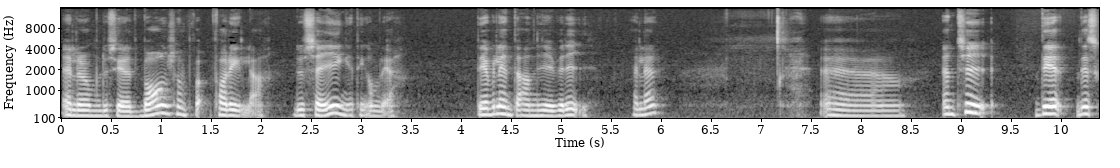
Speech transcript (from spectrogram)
Eller om du ser ett barn som far illa. Du säger ingenting om det. Det är väl inte angiveri? Eller? Eh, en ty... Det, det,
